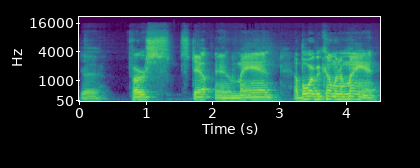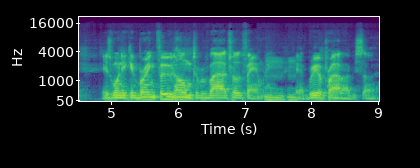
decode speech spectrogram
the first step in a man, a boy becoming a man, is when he can bring food home to provide for the family. Mm-hmm. Yeah, real proud of you, son.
